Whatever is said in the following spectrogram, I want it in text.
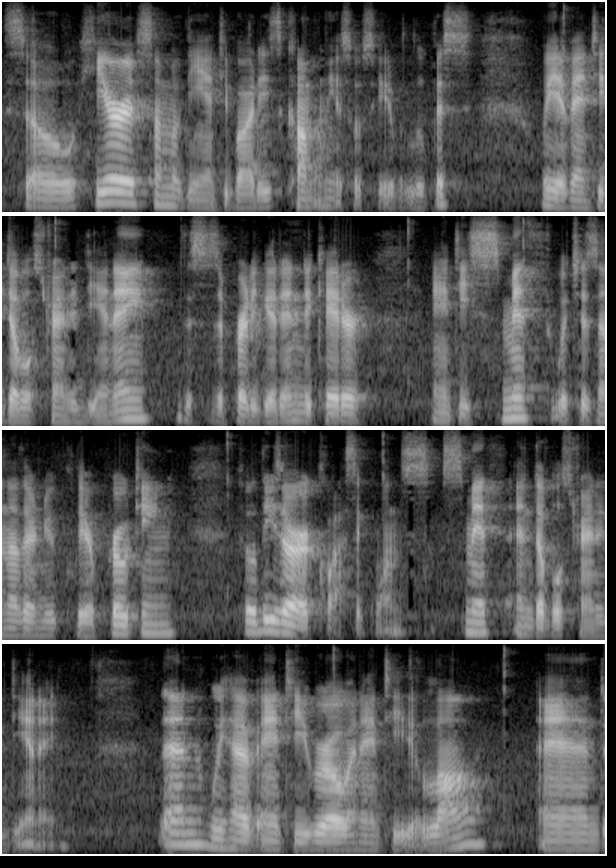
So here are some of the antibodies commonly associated with lupus. We have anti-double-stranded DNA. This is a pretty good indicator. Anti-Smith, which is another nuclear protein. So these are our classic ones, Smith and double-stranded DNA. Then we have anti-Ro and anti-La, and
